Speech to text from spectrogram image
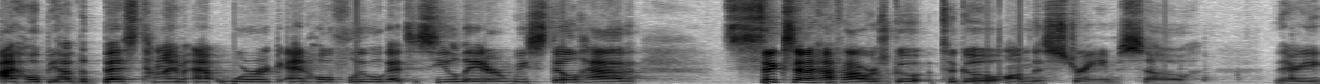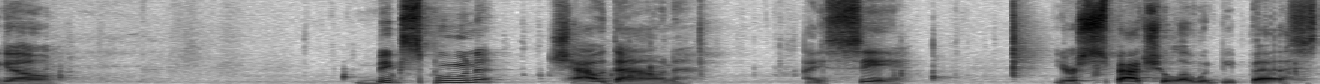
I hope you have the best time at work and hopefully we'll get to see you later. We still have six and a half hours go to go on this stream. So there you go. Big spoon, chow down. I see. Your spatula would be best.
